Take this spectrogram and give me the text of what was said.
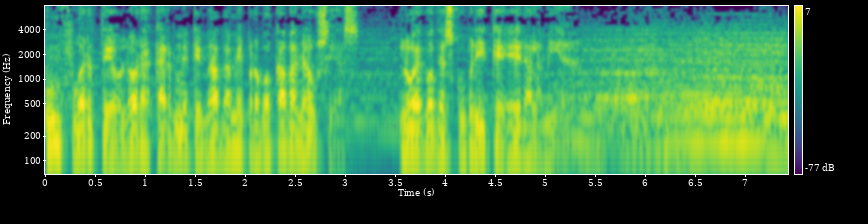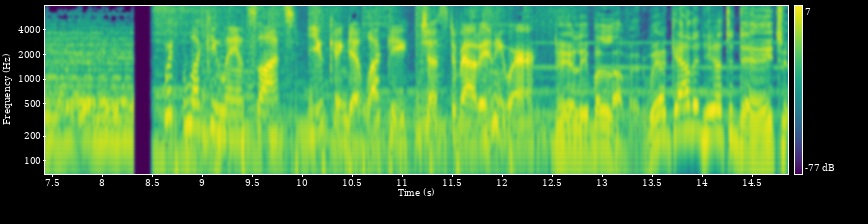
Un fuerte olor a carne quemada me provocaba náuseas. Luego descubrí que era la mía. With lucky landslots, you can get lucky just about anywhere. Dearly beloved, we are gathered here today to.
